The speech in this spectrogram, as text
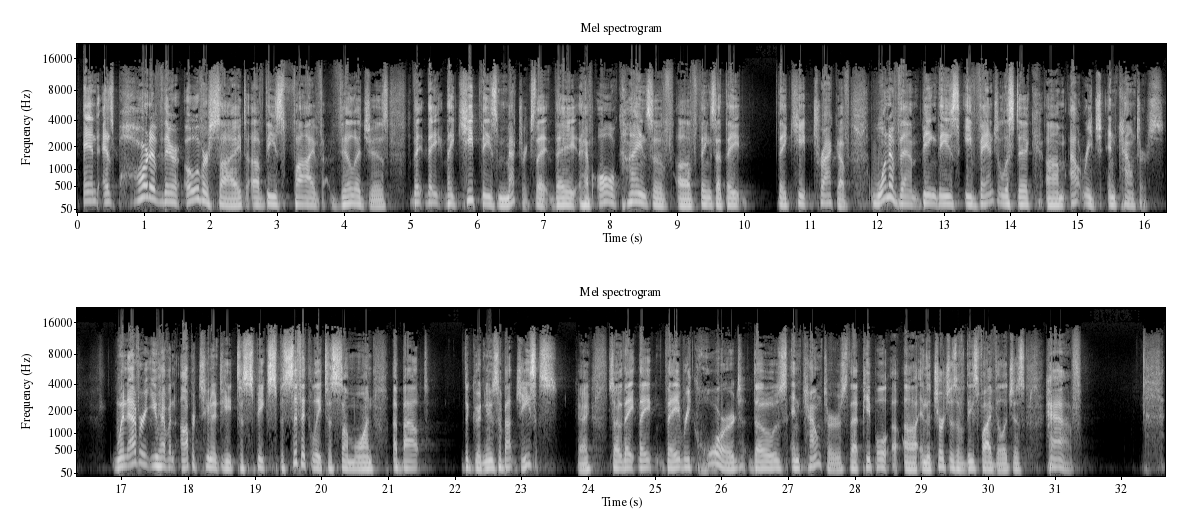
And as part of their oversight of these five villages, they, they, they keep these metrics. They, they have all kinds of, of things that they they keep track of. One of them being these evangelistic um, outreach encounters. Whenever you have an opportunity to speak specifically to someone about the good news about Jesus. Okay. So they, they, they record those encounters that people uh, in the churches of these five villages have.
